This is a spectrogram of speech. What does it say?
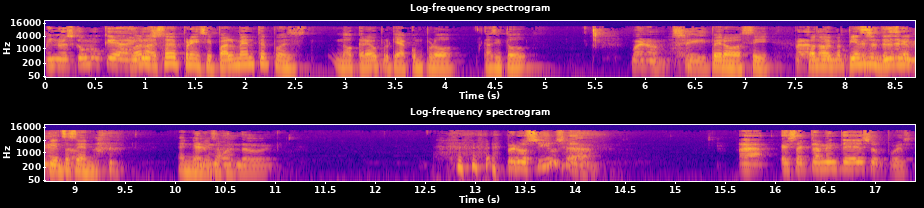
Y no es como que hay... Bueno, eso de principalmente, pues no creo, porque ya compró casi todo. Bueno, sí. Pero sí, cuando piensas en Disney piensas en el mundo, Pero sí, o sea, ah, exactamente eso, pues,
